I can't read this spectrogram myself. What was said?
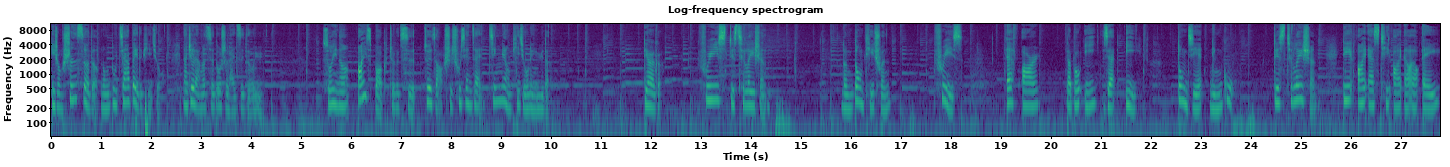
一种深色的、浓度加倍的啤酒，那这两个词都是来自德语。所以呢，Icebox 这个词最早是出现在精酿啤酒领域的。第二个，freeze distillation，冷冻提纯。freeze，f r w e z e，冻结、凝固。distillation，d i s t i l l a。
